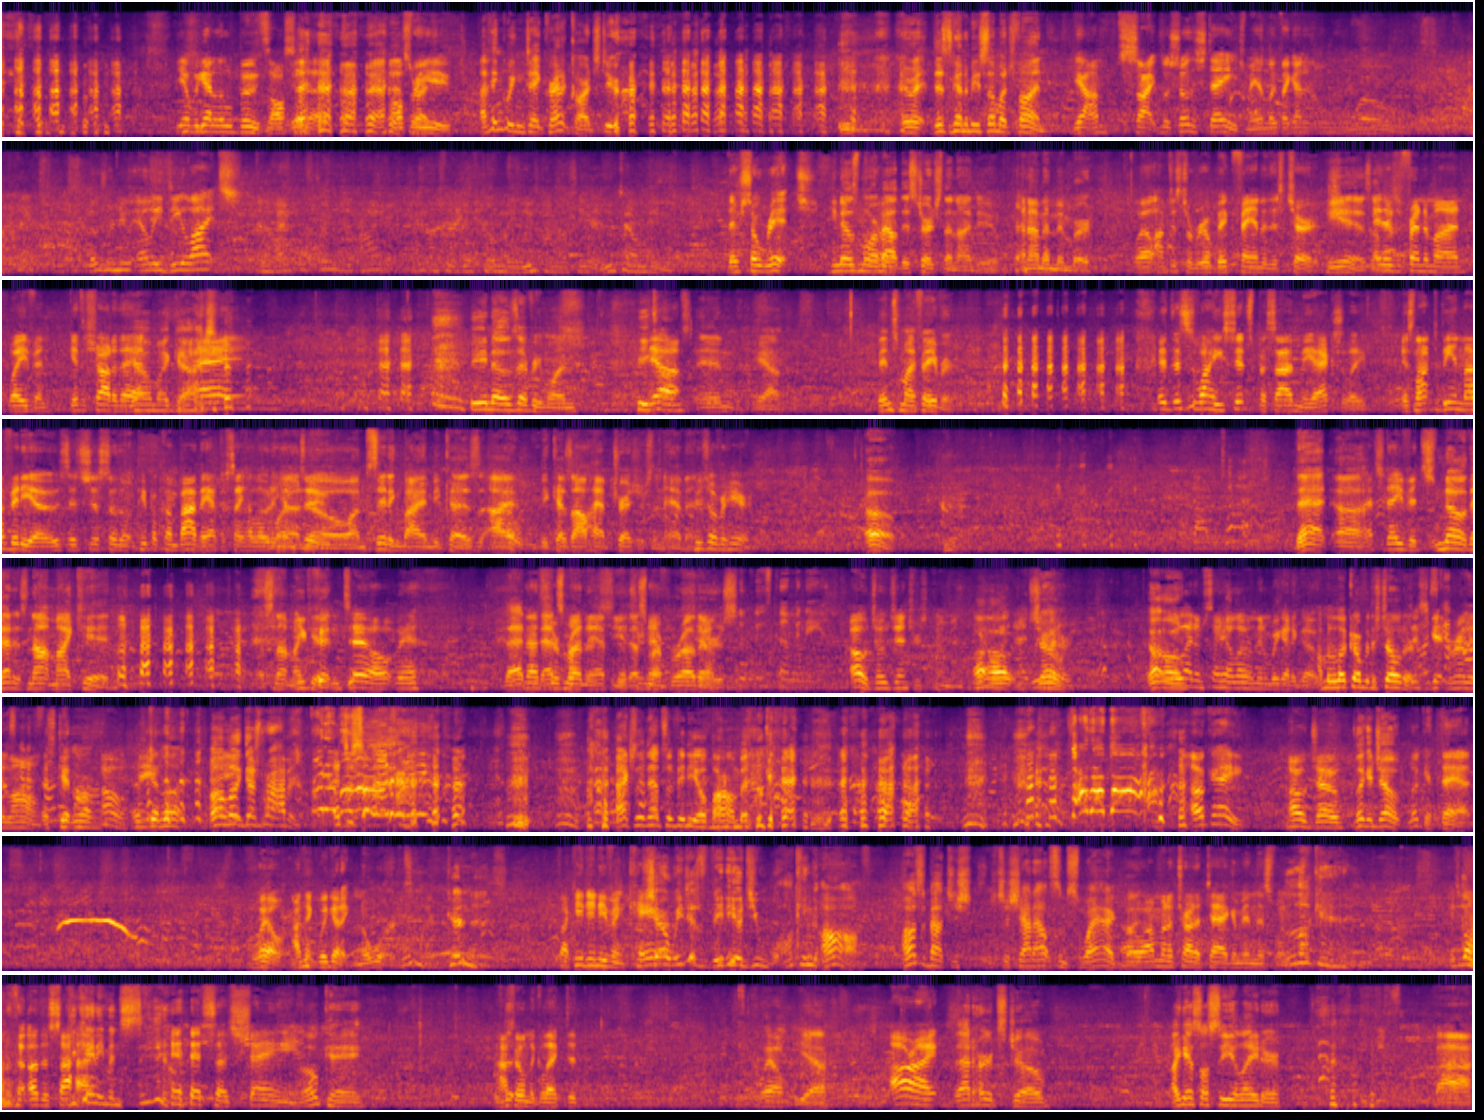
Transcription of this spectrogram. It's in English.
Yeah, we got a little booth all set up, all for right. you. I think we can take credit cards too. This is going to be so much fun. Yeah, I'm psyched. Look, show the stage, man. Look, they got it. Whoa. Those are new LED lights. In the baptistry, right? Baptistry just told me you can was here. You tell me. They're so rich. He knows more about this church than I do, and I'm a member. Well, I'm just a real big fan of this church. He is. Hey, there's a friend of mine waving. Get a shot of that. Oh my gosh. Hey. he knows everyone. He Yeah. comes and yeah. Ben's my favorite. And this is why he sits beside me. Actually, it's not to be in my videos. It's just so that when people come by, they have to say hello to Well, him too. no, I'm sitting by him because I Oh. because I'll have treasures in heaven. Who's over here? Oh. That uh That's David's. no, that is not my kid. That's not my you kid. couldn't tell, man. That That's that's, your my brother's. nephew. That's That's, your my nephew, brother's. Look who's coming in. Oh, Joe Gentry's coming. Uh-oh, we Joe. better- Uh We'll oh. let him say hello and then we gotta go. I'm gonna look over the shoulder. This is getting really long. It's getting long. Oh, It's hey. getting long. Oh look, there's Robin. That's a sign. Actually, that's a video bomb, but okay. okay. Oh, Joe, Look at Joe. look at that. Well, I think we got ignored. Oh my goodness. Like he didn't even care. Joe, we just videoed you walking off. I was about to, sh- to shout out some swag, oh, but oh, I'm gonna try to tag him in this one. look at him. He's going to the other side. You can't even see him. it's a shame. Okay. I feel neglected. Well, Yeah, all right. that hurts, Joe. I guess I'll see you later. Bye.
